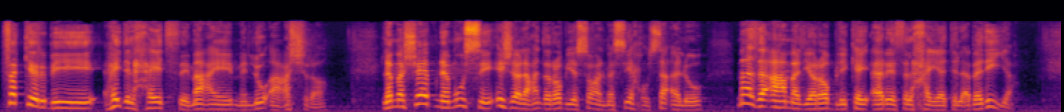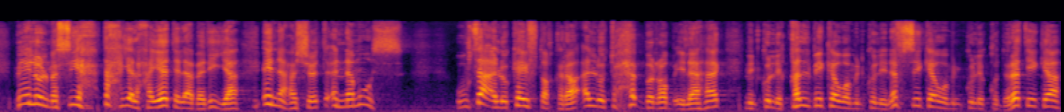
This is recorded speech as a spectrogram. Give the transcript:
فكر بهيدي الحادثة معي من لوقا عشرة. لما شابنا موسى اجى لعند الرب يسوع المسيح وسأله ماذا أعمل يا رب لكي أرث الحياة الأبدية? بيقول له المسيح تحيا الحياة الأبدية. إن عشت الناموس وسأله كيف تقرأ؟ قال له تحب الرب إلهك من كل قلبك ومن كل نفسك ومن كل قدرتك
